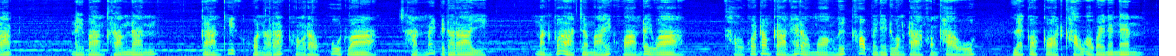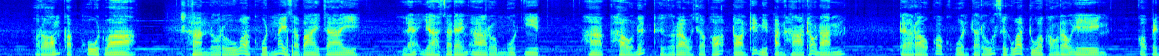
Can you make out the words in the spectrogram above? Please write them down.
รัก ในบางครั้งนั้น การที่คนรักของเราพูดว่า ฉันไม่เป็นอะไร มันก็อาจจะหมายความได้ว่า เขาก็ต้องการให้เรามองลึกเข้าไปในดวงตาของเขา และก็กอดเขาเอาไว้แน่นๆ พร้อมกับพูดว่า ฉันรู้ว่าคุณไม่สบายใจ และอย่าแสดงอารมณ์หงุดหงิด หากเขานึกถึงเราเฉพาะตอนที่มีปัญหาเท่านั้น แต่เราก็ควรจะรู้สึกว่าตัวของเราเอง ก็เป็น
